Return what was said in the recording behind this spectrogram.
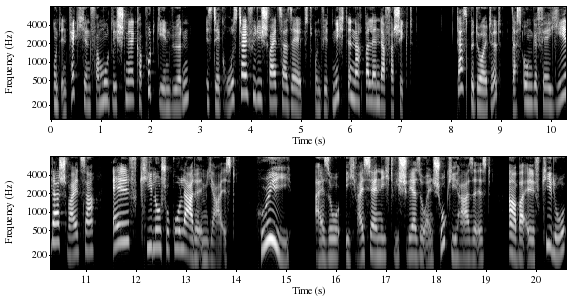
und in Päckchen vermutlich schnell kaputt gehen würden, ist der Großteil für die Schweizer selbst und wird nicht in Nachbarländer verschickt. Das bedeutet, dass ungefähr jeder Schweizer elf Kilo Schokolade im Jahr isst. Hui! Also, ich weiß ja nicht, wie schwer so ein Schokihase ist, aber elf Kilo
